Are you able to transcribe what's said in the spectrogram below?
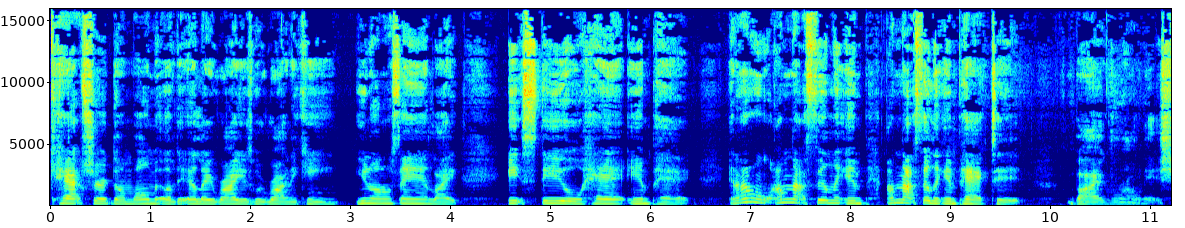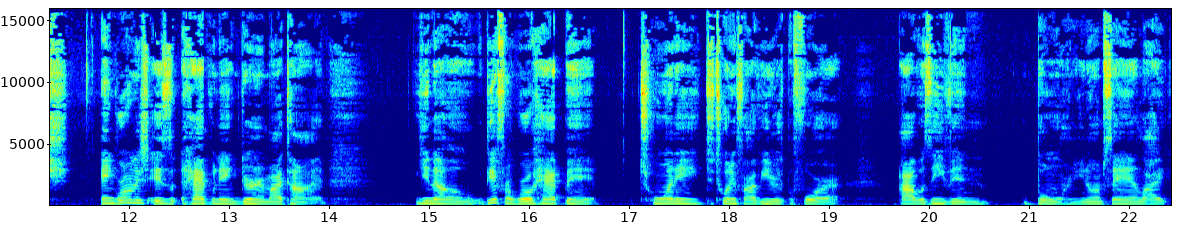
captured the moment of the L.A. riots with Rodney King. You know what I'm saying? Like it still had impact, and I don't. I'm not feeling imp- I'm not feeling impacted by Grownish, and Grownish is happening during my time. You know, different world happened 20 to 25 years before I was even born. You know what I'm saying? Like,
